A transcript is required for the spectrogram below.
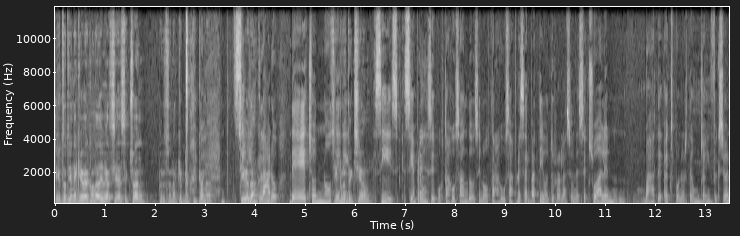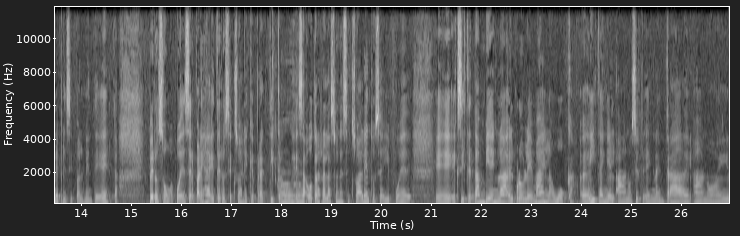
Esto tiene que ver con la diversidad sexual personas que practican pues, sí, ¿verdad? claro. De hecho, no Sin protección. Sí, siempre si vos estás usando, si no estás, usas preservativo en tus relaciones sexuales, vas a, exponerte a muchas infecciones, principalmente esta. Pero son pueden ser parejas heterosexuales que practican esas otras relaciones sexuales, entonces ahí puede. Eh, existe también la, el problema en la boca, ahí está en el ano, si usted, en la entrada del ano, ahí,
